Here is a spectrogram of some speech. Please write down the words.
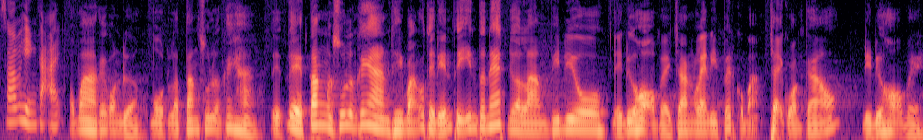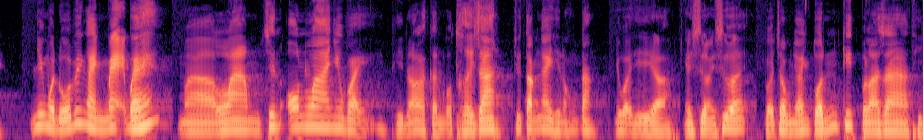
so với hiện tại. Có ba cái con đường. Một là tăng số lượng khách hàng. Để, để tăng được số lượng khách hàng thì bạn có thể đến từ internet như là làm video để đưa họ về trang landing page của bạn. Chạy quảng cáo để đưa họ về. Nhưng mà đối với ngành mẹ bé mà làm trên online như vậy thì nó là cần có thời gian, chứ tăng ngay thì nó không tăng. Như vậy thì à, ngày xưa ngày xưa ấy, vợ chồng nhà anh Tuấn Kid Plaza thì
